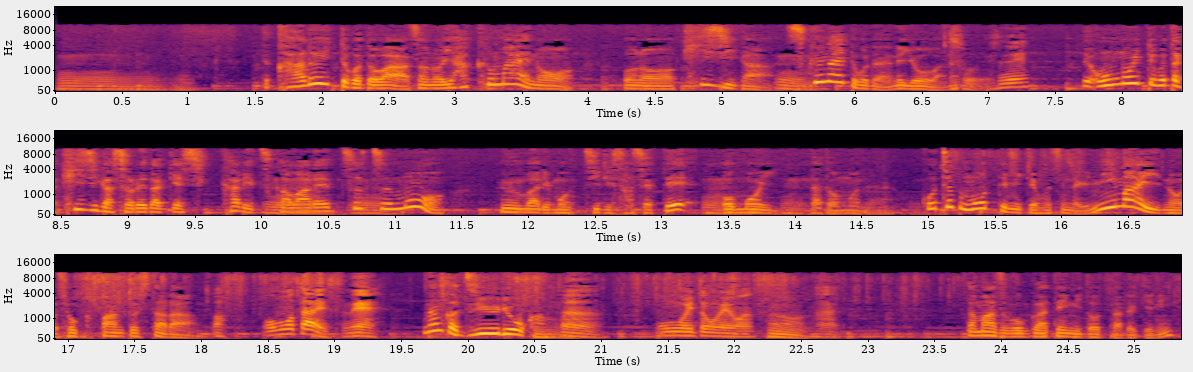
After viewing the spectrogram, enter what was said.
で軽いってことは、その焼く前の、この生地が少ないってことだよね、要はね。そうですね。で、重いってことは生地がそれだけしっかり使われつつも、ふんわりもっちりさせてうん重いんだと思うんだよね。これちょっと持ってみてほしいんだけど、2枚の食パンとしたら、あ、重たいですね。なんか重量感うが。ん。重いと思います。うんはい。だまず僕が手に取った時に、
